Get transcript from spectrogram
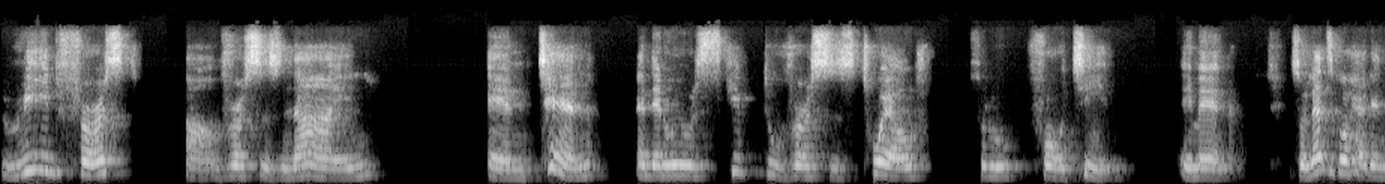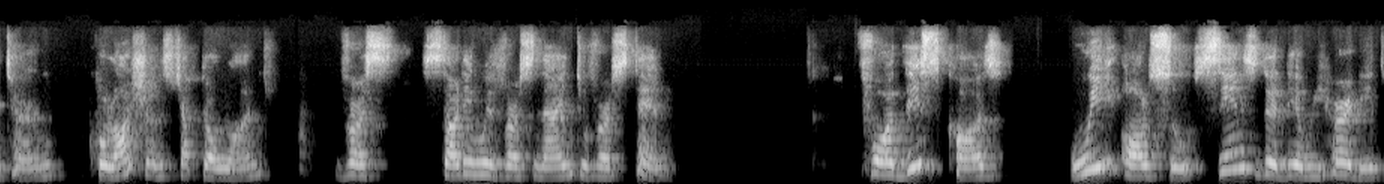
read first uh, verses 9 and 10, and then we will skip to verses 12 through 14. Amen. So let's go ahead and turn Colossians chapter 1, verse starting with verse 9 to verse 10. For this cause, we also, since the day we heard it,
